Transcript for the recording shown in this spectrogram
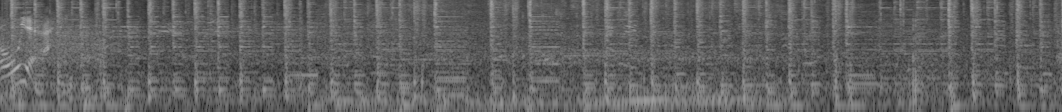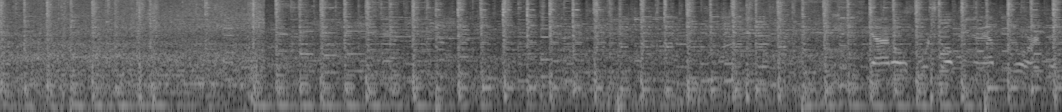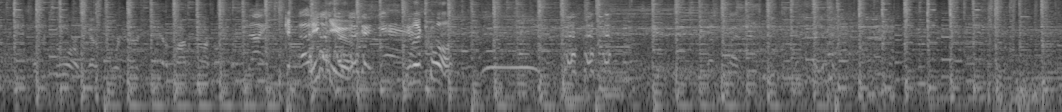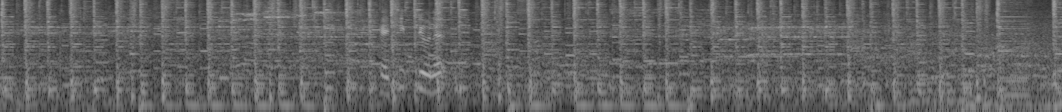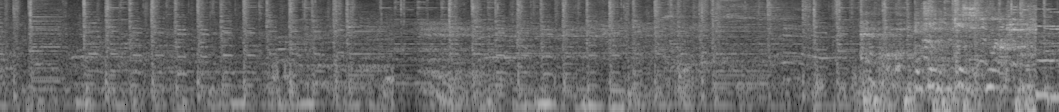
Oh yeah. Thank you. yeah. You look cool. Okay, keep doing it. Continue to keep it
